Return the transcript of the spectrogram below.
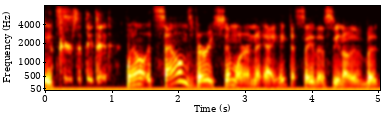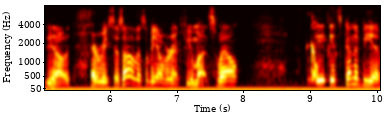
it's appears that they did. Well, it sounds very similar, and I hate to say this, you know, but you know, everybody says, "Oh, this will be over in a few months." Well, Nope. it, it's going to be a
